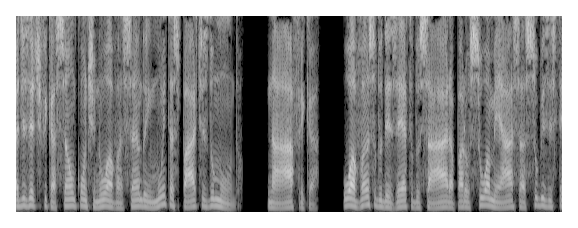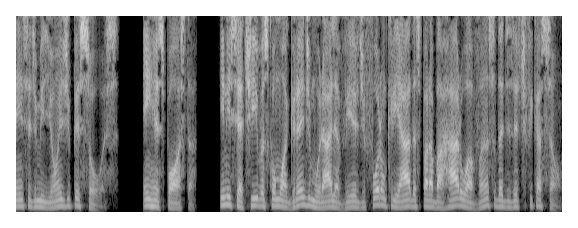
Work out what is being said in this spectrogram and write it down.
A desertificação continua avançando em muitas partes do mundo. Na África, o avanço do deserto do Saara para o sul ameaça a subsistência de milhões de pessoas. Em resposta, iniciativas como a Grande Muralha Verde foram criadas para barrar o avanço da desertificação.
